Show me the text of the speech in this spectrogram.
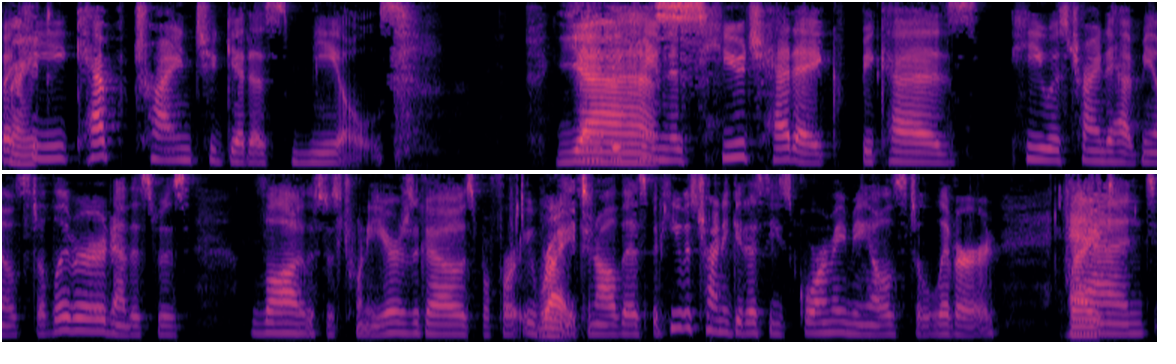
but right. he kept trying to get us meals yeah it became this huge headache because he was trying to have meals delivered now this was long this was 20 years ago it was before uber right. eats and all this but he was trying to get us these gourmet meals delivered right. and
